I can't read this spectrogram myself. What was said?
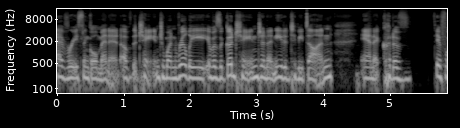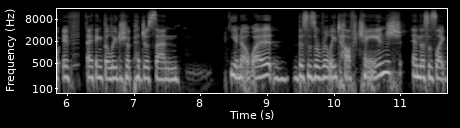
every single minute of the change when really it was a good change and it needed to be done. And it could have, if, if I think the leadership had just said, you know what, this is a really tough change and this is like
